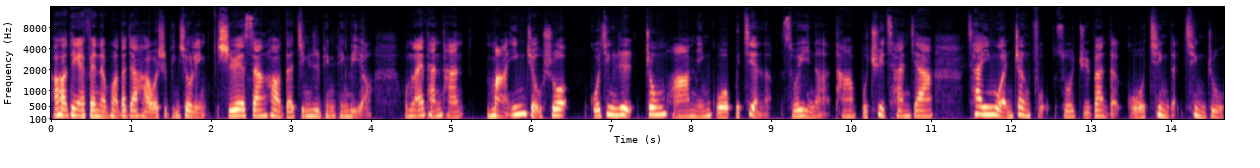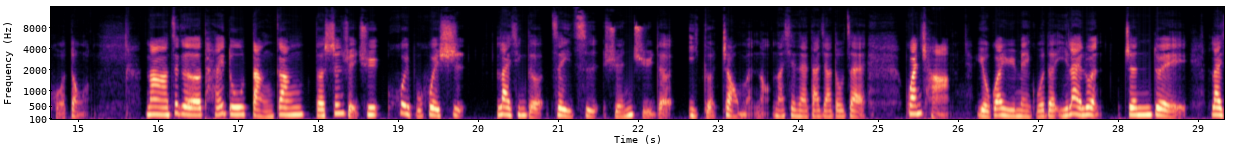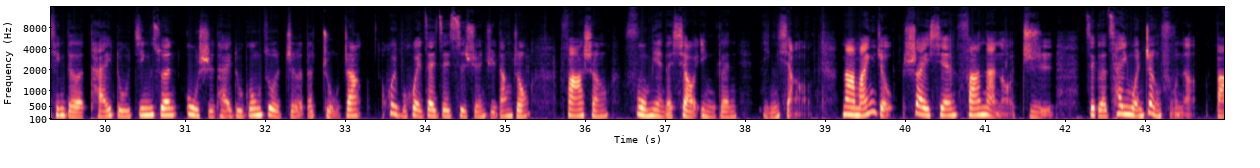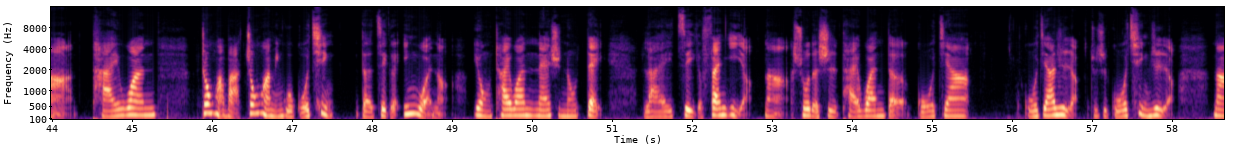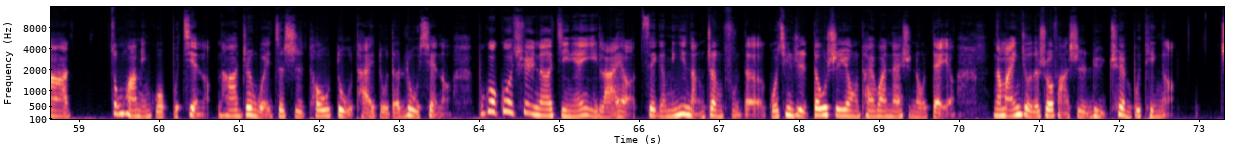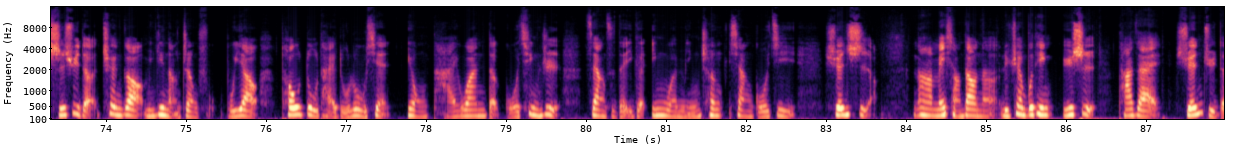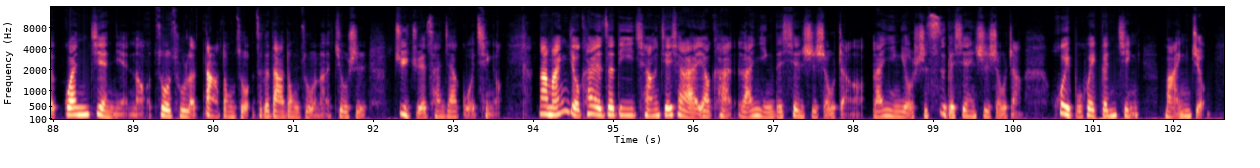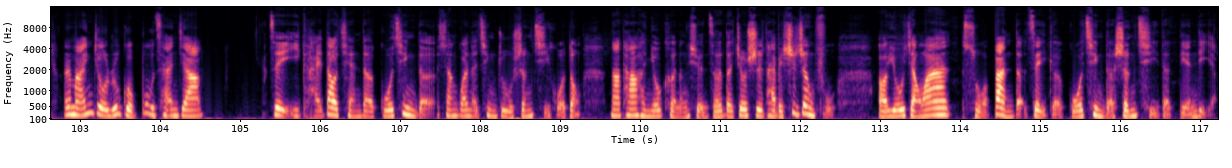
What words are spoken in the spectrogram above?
好好听 FM 的朋友，大家好，我是平秀玲。十月三号的今日评评里哦，我们来谈谈马英九说国庆日中华民国不见了，所以呢，他不去参加蔡英文政府所举办的国庆的庆祝活动哦。那这个台独党纲的深水区会不会是赖清德这一次选举的一个罩门呢？那现在大家都在观察有关于美国的依赖论。针对赖清德台独金孙务实台独工作者的主张，会不会在这次选举当中发生负面的效应跟影响哦？那马英九率先发难哦，指这个蔡英文政府呢，把台湾中华把中华民国国庆的这个英文呢，用台湾 National Day 来这个翻译啊，那说的是台湾的国家。国家日啊，就是国庆日啊，那中华民国不见了，他认为这是偷渡台独的路线哦。不过过去呢几年以来哦，这个民进党政府的国庆日都是用台湾 National Day 哦。那马英九的说法是屡劝不听啊，持续的劝告民进党政府不要偷渡台独路线，用台湾的国庆日这样子的一个英文名称向国际宣示啊。那没想到呢，屡劝不听，于是他在选举的关键年呢、做出了大动作。这个大动作呢，就是拒绝参加国庆哦。那马英九开了这第一枪，接下来要看蓝营的县市首长哦。蓝营有十四个县市首长，会不会跟进马英九？而马英九如果不参加这一开到前的国庆的相关的庆祝升旗活动，那他很有可能选择的就是台北市政府。呃，由蒋万安所办的这个国庆的升旗的典礼啊，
